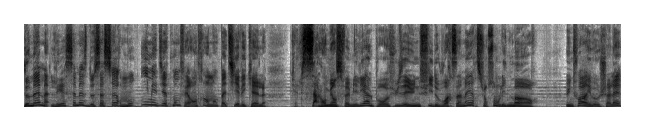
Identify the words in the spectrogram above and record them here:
De même, les SMS de sa sœur m'ont immédiatement fait rentrer en empathie avec elle. Quelle sale ambiance familiale pour refuser une fille de voir sa mère sur son lit de mort. Une fois arrivé au chalet,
